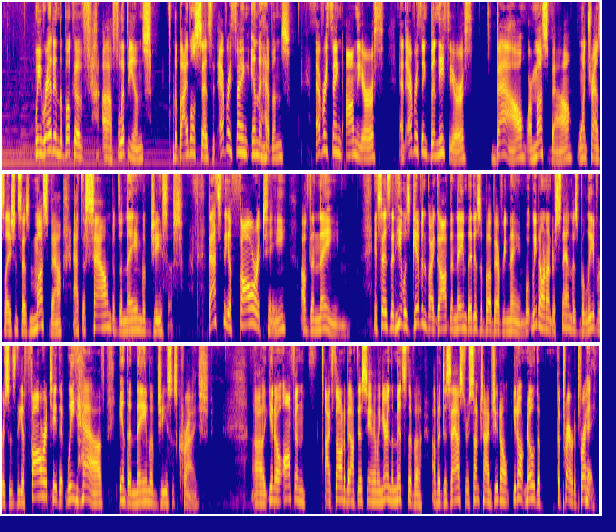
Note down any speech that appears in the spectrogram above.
We read in the book of uh, Philippians, the Bible says that everything in the heavens, everything on the earth, and everything beneath the earth bow or must bow. One translation says must bow at the sound of the name of Jesus. That's the authority of the name. It says that he was given by God the name that is above every name. What we don't understand as believers is the authority that we have in the name of Jesus Christ. Uh, you know, often I've thought about this. You know, when you're in the midst of a of a disaster, sometimes you don't you don't know the the prayer to pray.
